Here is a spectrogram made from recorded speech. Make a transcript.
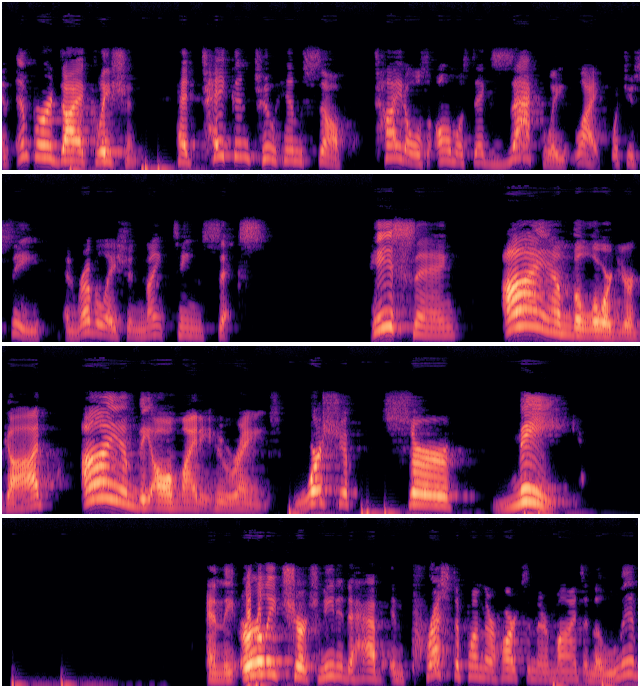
And Emperor Diocletian had taken to himself titles almost exactly like what you see in Revelation 19:6. He's saying, "I am the Lord your God. I am the Almighty who reigns. Worship, serve me." And the early church needed to have impressed upon their hearts and their minds and to live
